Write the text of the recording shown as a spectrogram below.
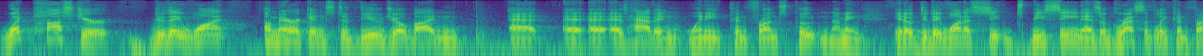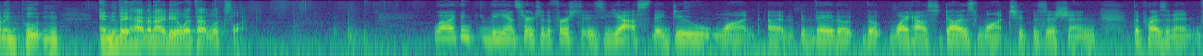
what posture do they want Americans to view Joe Biden at, a- a- as having when he confronts Putin? I mean, you know, do they want to see, be seen as aggressively confronting Putin, and do they have an idea what that looks like? Well, I think the answer to the first is yes. They do want, uh, they, the, the White House does want to position the president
